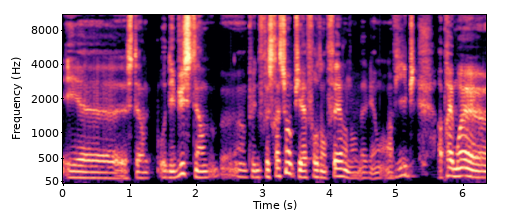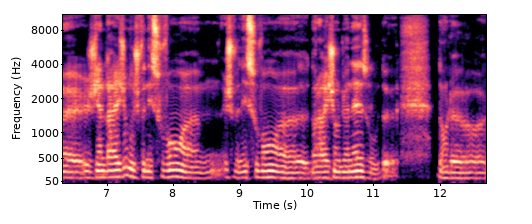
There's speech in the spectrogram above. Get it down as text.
Et euh, c'était au début, c'était un, peu une frustration. Et puis à force d'en faire, on en avait envie. Puis après, moi, euh, je viens de la région, donc je venais souvent, euh, je venais souvent euh, dans la région lyonnaise ou de, dans le,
